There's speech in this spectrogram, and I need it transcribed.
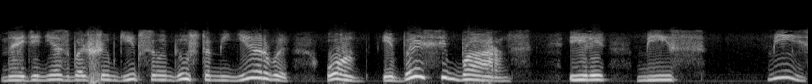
наедине с большим гипсовым бюстом Минервы, он и Бесси Барнс или мисс... мисс...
